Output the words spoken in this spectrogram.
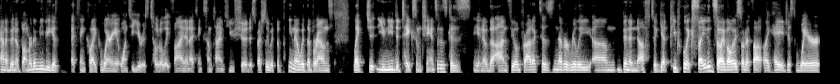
kind of been a bummer to me because I think like wearing it once a year is totally fine, and I think sometimes you should, especially with the you know with the Browns, like j- you need to take some chances because you know the on-field product has never really um, been enough to get people excited. So I've always sort of thought like, hey, just wear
